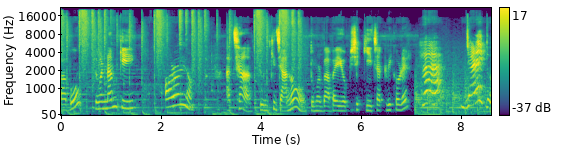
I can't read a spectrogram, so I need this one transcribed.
বাবু তোমার নাম কি? অরণ্য। আচ্ছা তুমি কি জানো তোমার বাবা এই অফিসে কি চাকরি করে? হ্যাঁ জানি তো।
